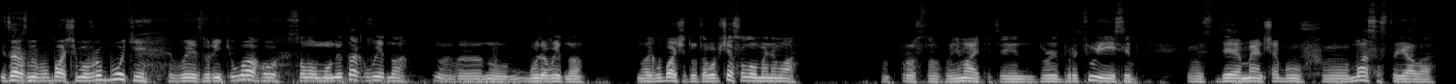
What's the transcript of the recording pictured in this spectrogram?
І зараз ми побачимо в роботі. Ви зверніть увагу, солому не так видно. Ну, ну, буде видно. Ну, як ви бачите, тут взагалі соломи нема. От просто, розумієте, це він працює, якщо б ось де менше був е, маса стояла,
